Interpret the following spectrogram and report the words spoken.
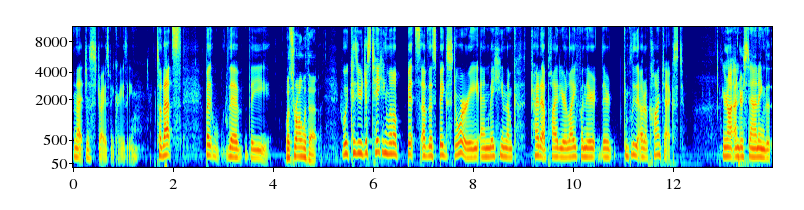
And that just drives me crazy. So that's but the the What's wrong with that? Because you're just taking little bits of this big story and making them try to apply to your life when they're they're completely out of context. You're not understanding the,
